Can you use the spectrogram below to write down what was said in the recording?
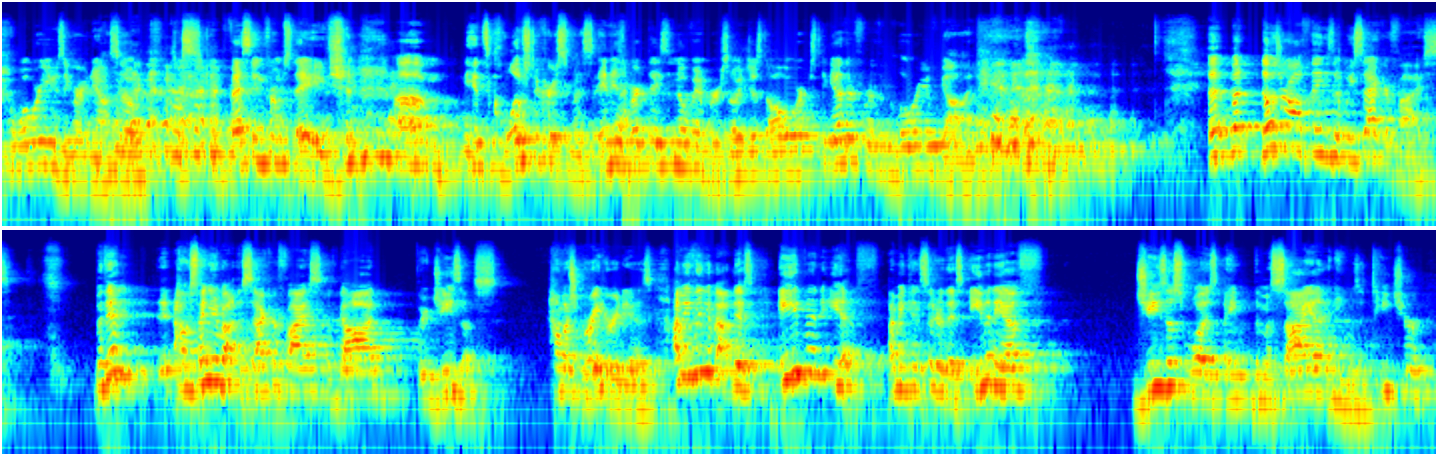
what we're using right now. So just confessing from stage. Um, it's close to Christmas, and his birthday's in November. So it just all works together for the glory of God. Uh, but those are all things that we sacrifice. But then I was thinking about the sacrifice of God through Jesus, how much greater it is. I mean, think about this. Even if, I mean, consider this, even if Jesus was a, the Messiah and he was a teacher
